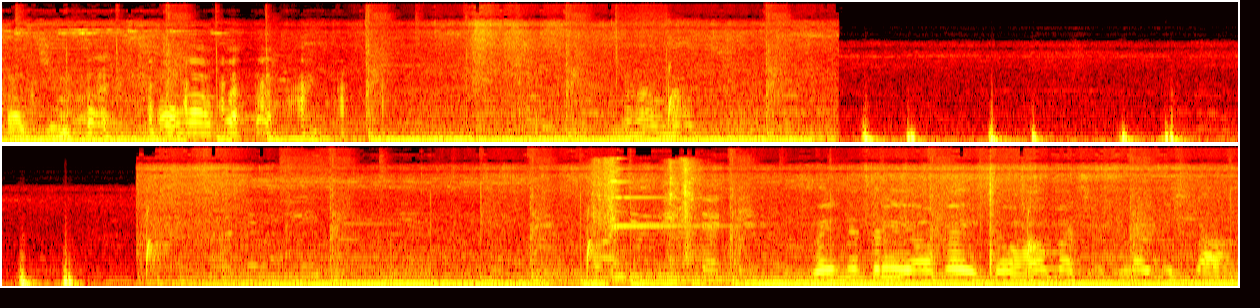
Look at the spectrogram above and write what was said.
Touch mahal. Oo nga pa. Much? 23, okay. So how much is my discount?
